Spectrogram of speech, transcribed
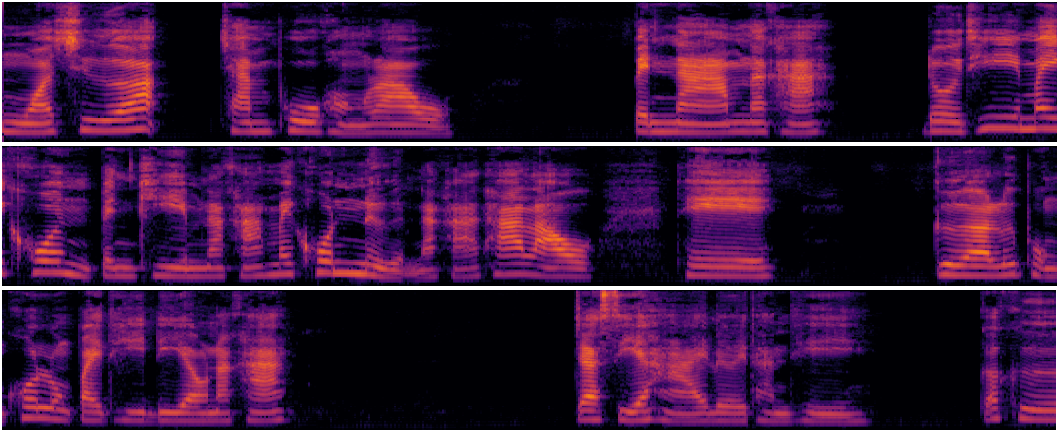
หัวเชื้อแชมพูของเราเป็นน้ำนะคะ โดยที่ไม่ข้นเป็นครีมนะคะ ไม่ข้นหนืดนะคะ ถ้าเราเทเกลือหรือผงข้นลงไปทีเดียวนะคะ จะเสียหายเลยทันที ก็คือ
